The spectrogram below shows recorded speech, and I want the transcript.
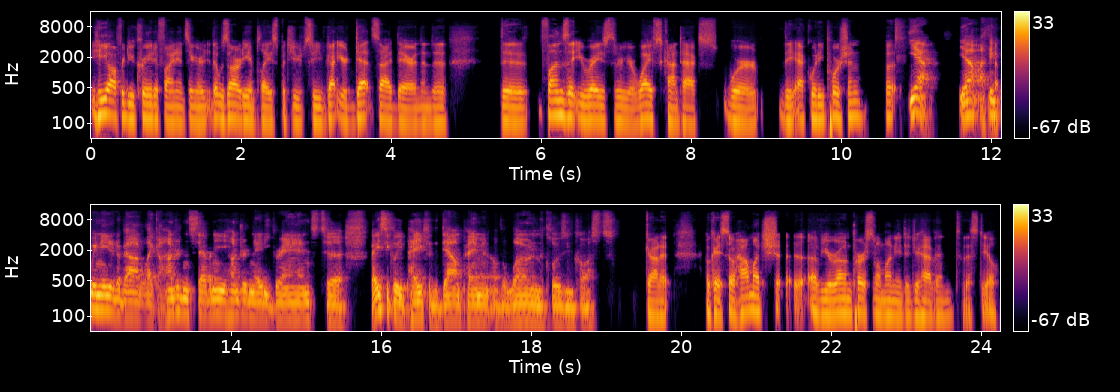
he offered you creative financing, or that was already in place, but you, so you've got your debt side there, and then the the funds that you raised through your wife's contacts were the equity portion but yeah yeah i think we needed about like 170 180 grand to basically pay for the down payment of the loan and the closing costs got it okay so how much uh, of your own personal money did you have into this deal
